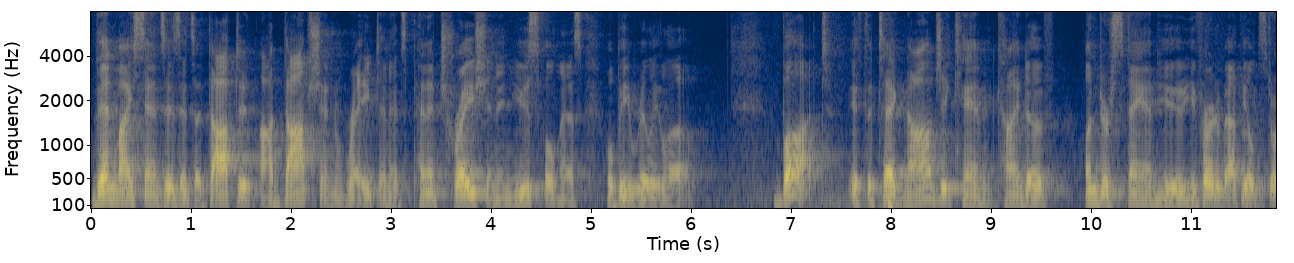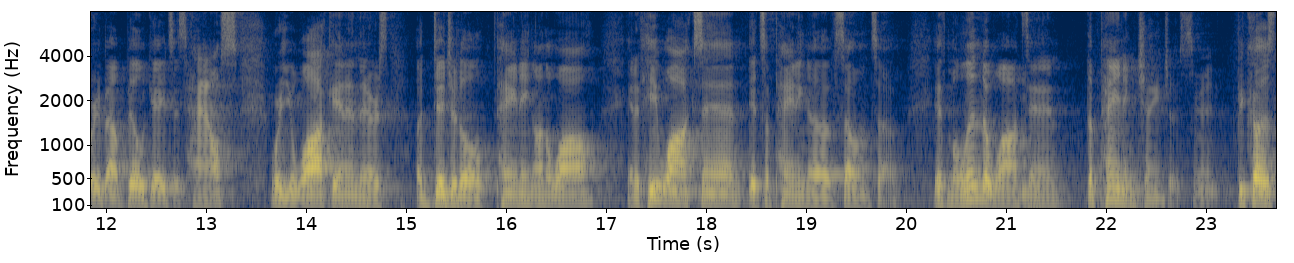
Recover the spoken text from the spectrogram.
then my sense is its adopted, adoption rate and its penetration and usefulness will be really low. But if the technology can kind of understand you, you've heard about the old story about Bill Gates' house, where you walk in and there's a digital painting on the wall. And if he walks in, it's a painting of so and so. If Melinda walks mm-hmm. in, the painting changes. Right. Because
